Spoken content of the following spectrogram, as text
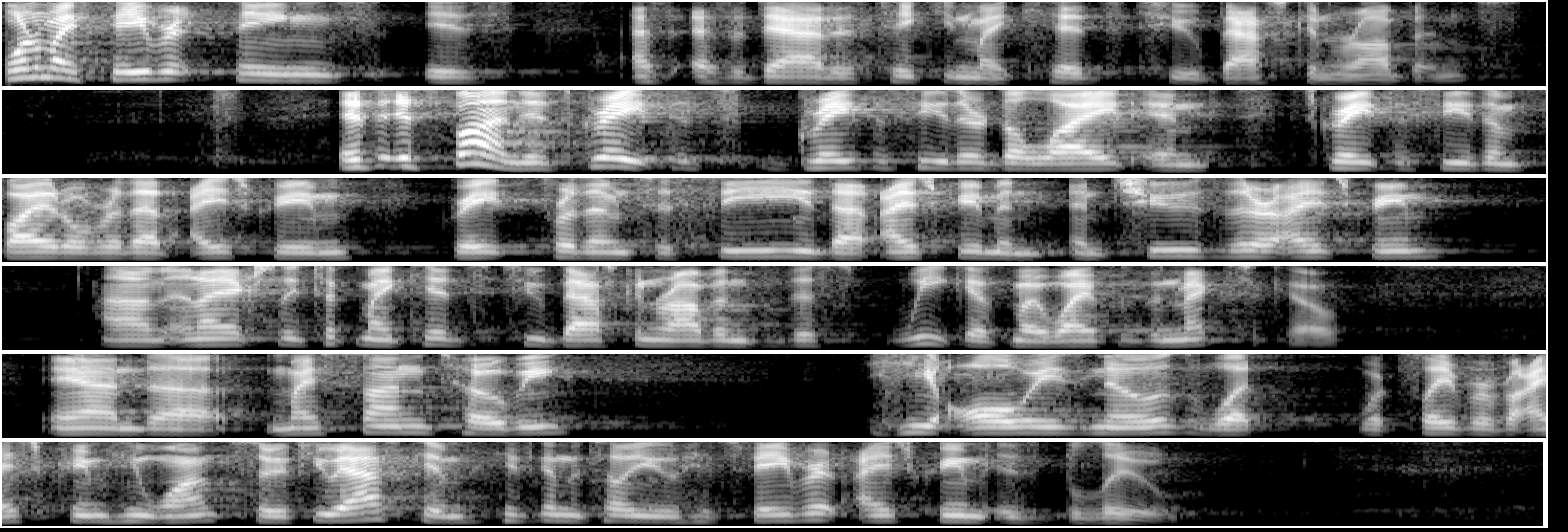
One of my favorite things is, as, as a dad, is taking my kids to Baskin Robbins. It's, it's fun. It's great. It's great to see their delight, and it's great to see them fight over that ice cream. Great for them to see that ice cream and, and choose their ice cream. Um, and I actually took my kids to Baskin Robbins this week as my wife was in Mexico. And uh, my son, Toby, he always knows what, what flavor of ice cream he wants. So if you ask him, he's going to tell you his favorite ice cream is blue.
